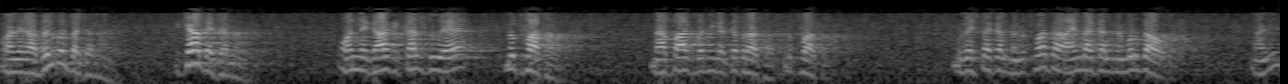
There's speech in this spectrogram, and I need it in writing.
انہوں نے کہا، بالکل پہچانا۔ ہے کیا پہچانا؟ انہوں نے کہا کہ کل تو ہے، نطفہ تھا۔ ناپاک بنی کا قطرہ تھا، نطفہ تھا۔ گزشتہ کل میں نطفہ تھا، آئندہ کل میں مردہ ہو۔ ہاں جی؟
